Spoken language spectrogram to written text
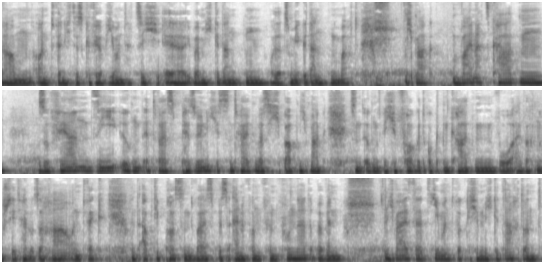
Ähm, und wenn ich das Gefühl habe, jemand hat sich äh, über mich Gedanken oder zu mir Gedanken gemacht. Ich mag Weihnachtskarten, sofern sie irgendetwas Persönliches enthalten, was ich überhaupt nicht mag, sind irgendwelche vorgedruckten Karten, wo einfach nur steht Hallo Sahar und weg und ab die Post und du weißt, bist einer von 500. Aber wenn ich weiß, da hat jemand wirklich an mich gedacht und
